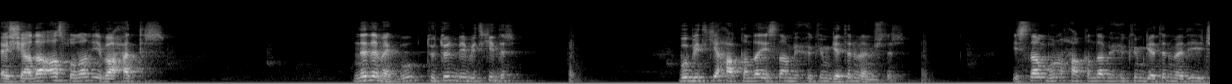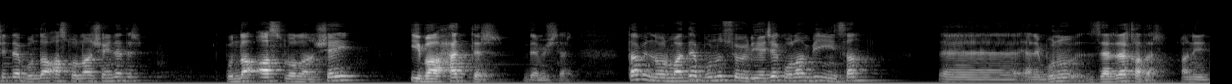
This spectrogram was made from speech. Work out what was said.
Eşyada asıl olan ibahattir. Ne demek bu? Tütün bir bitkidir. Bu bitki hakkında İslam bir hüküm getirmemiştir. İslam bunun hakkında bir hüküm getirmediği için de bunda asıl olan şey nedir? Bunda asıl olan şey ibahattir demişler. Tabi normalde bunu söyleyecek olan bir insan e, yani bunu zerre kadar hani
